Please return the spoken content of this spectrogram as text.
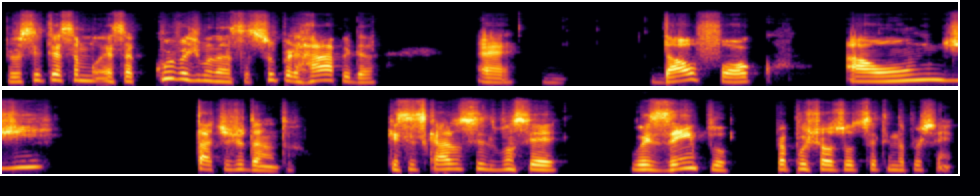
para você ter essa, essa curva de mudança super rápida, é o foco aonde está te ajudando. Que esses casos vão ser o exemplo para puxar os outros 70%.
